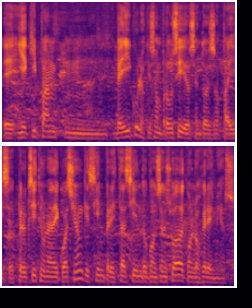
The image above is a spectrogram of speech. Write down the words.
eh, y equipan mm, vehículos que son producidos en todos esos países. Pero existe una adecuación que siempre está siendo consensuada con los gremios.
